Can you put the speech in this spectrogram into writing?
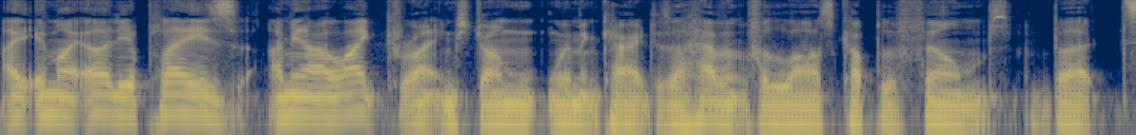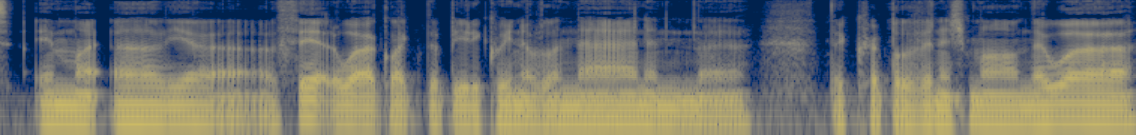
I, in my earlier plays, I mean, I like writing strong women characters. I haven't for the last couple of films, but in my earlier theatre work, like The Beauty Queen of Leenane and uh, The Cripple of Inishmaan, there were.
